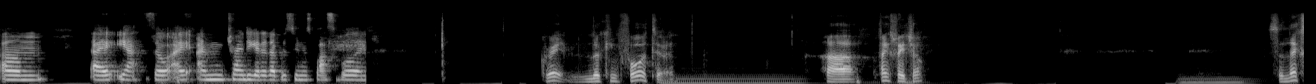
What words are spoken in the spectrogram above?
Um, I yeah, so I I'm trying to get it up as soon as possible. And great, looking forward to it. Uh, thanks, Rachel. So next.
